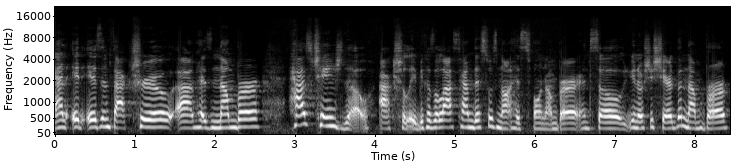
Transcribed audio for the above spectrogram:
And it is, in fact, true. Um, his number has changed though, actually, because the last time this was not his phone number. And so, you know, she shared the number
